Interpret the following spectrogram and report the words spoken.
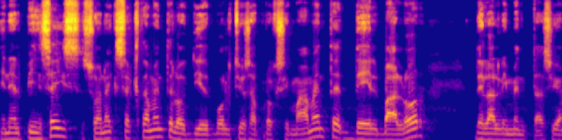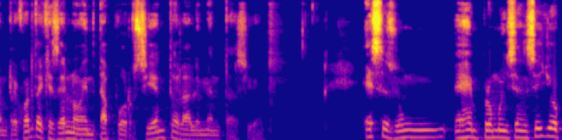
en el pin 6 son exactamente los 10 voltios aproximadamente del valor de la alimentación. Recuerde que es el 90% de la alimentación. Este es un ejemplo muy sencillo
